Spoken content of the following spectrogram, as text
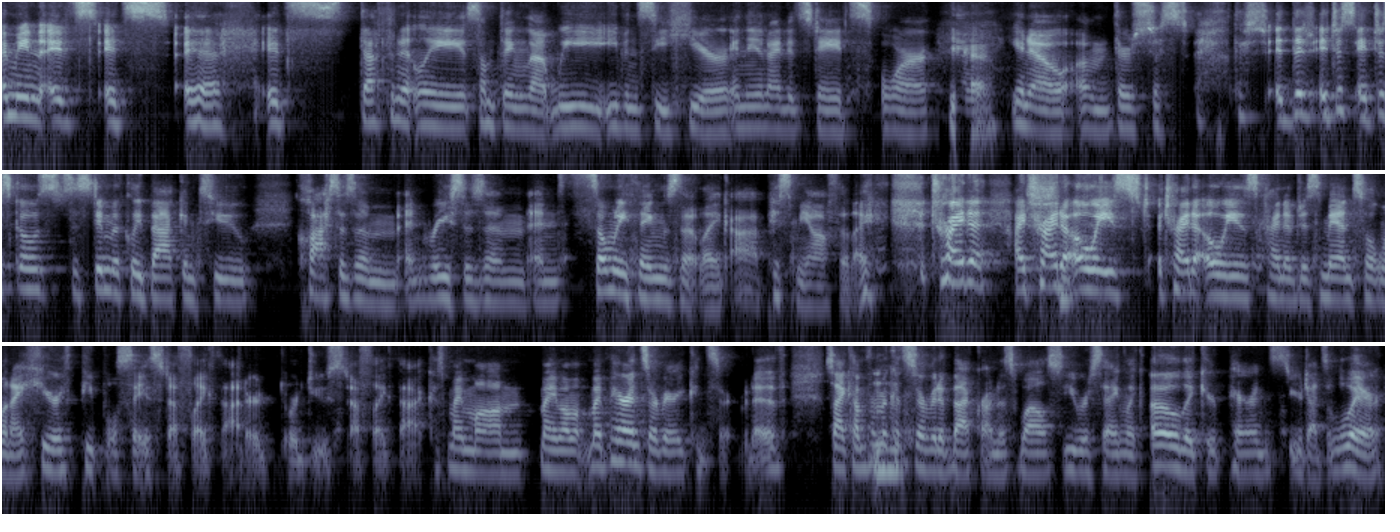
I mean, it's it's uh, it's definitely something that we even see here in the United States, or yeah you know, um, there's just there's it, it just it just goes systemically back into classism and racism and so many things that like uh, piss me off that I try to I try to always I try to always kind of dismantle when I hear people say stuff like that or or do stuff like that because my mom my mom my parents are very conservative, so I come from Mhm. a conservative background as well. So you were saying like, oh, like your parents, your dad's a lawyer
